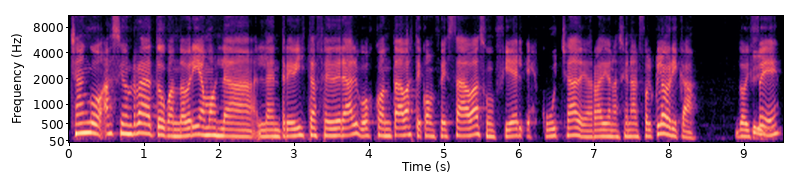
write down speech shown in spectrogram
Chango, hace un rato, cuando abríamos la, entrevista federal, vos contabas, te confesabas un fiel escucha de Radio Nacional Folclórica. Doy fe,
